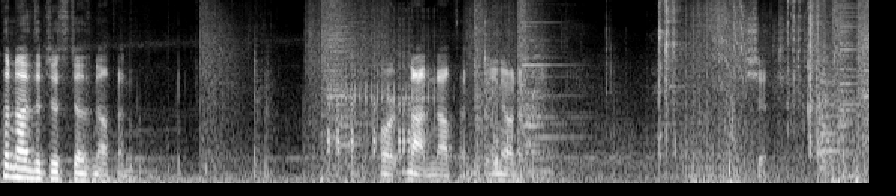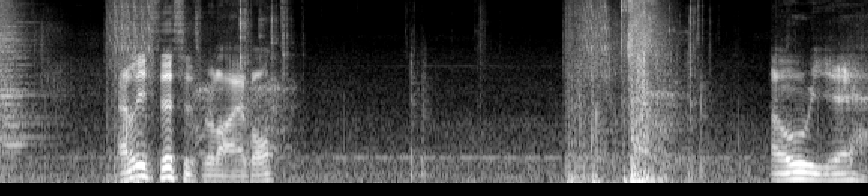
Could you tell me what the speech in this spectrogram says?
Sometimes it just does nothing. Or not nothing, you know what I mean. Shit. At least this is reliable. Oh yeah,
